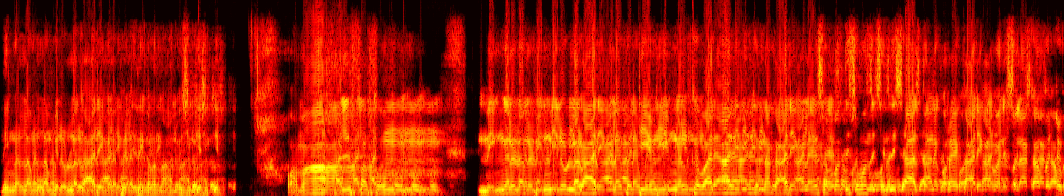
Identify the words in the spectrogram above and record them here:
നിങ്ങളുടെ മുമ്പിലുള്ള കാര്യങ്ങളെ പറ്റി നിങ്ങളൊന്ന് ആലോചിക്കും. നിങ്ങളുടെ പിന്നിലുള്ള കാര്യങ്ങളെ പറ്റിയും നിങ്ങൾക്ക് വരാനിരിക്കുന്ന കാര്യങ്ങളെ സംബന്ധിച്ചും ഒന്ന് ചിന്തിച്ചാൽ തന്നെ കുറെ കാര്യങ്ങൾ മനസ്സിലാക്കാൻ പറ്റും.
